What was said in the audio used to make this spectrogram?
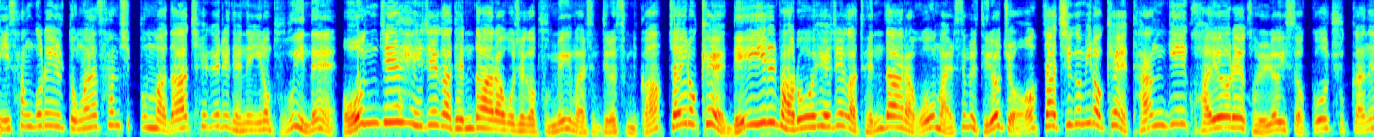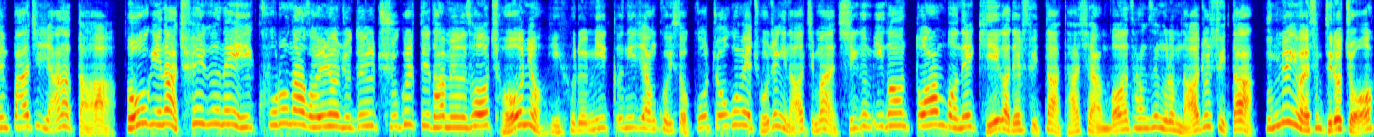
이 상거래일 동안 30분마다 체결이 되는 이런 부분인데 언제 해제가 된다라고 제가 분명히 말씀드렸습니까? 자, 이렇게 내일 바로 해제가 된다라고 말씀을 드렸죠. 자, 지금 이렇게 단기 과열에 걸려 있었고 주가는 빠지지 않았다. 더욱이나 최근에 이 코로나 관련주들 죽을 듯 하면서 전혀 이 흐름이 끊이지 않고 있었고 조금의 조정이 나왔지만 지금 이건 또 한 번의 기회가 될 수 있다. 다시 한번 상승 흐름 나와줄 수 있다. 분명히 말씀드렸죠.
